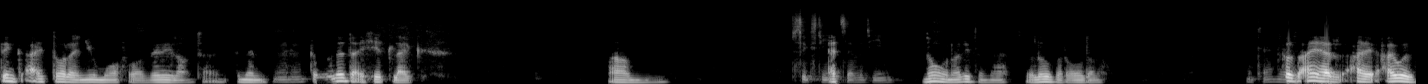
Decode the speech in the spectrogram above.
think I thought I knew more for a very long time. And then hmm the minute I hit like um 16, At- 17. no, not even that, a little bit older. Okay. Because I had I, I was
